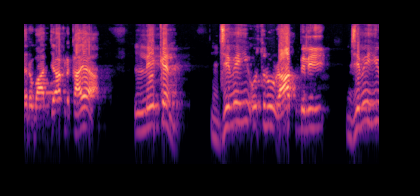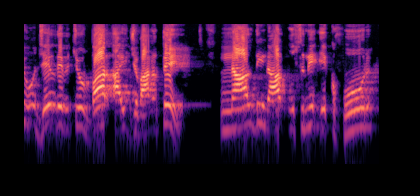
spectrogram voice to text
ਦਰਵਾਜ਼ਾ ਖੜਕਾਇਆ। ਲੇਕਿਨ ਜਿਵੇਂ ਹੀ ਉਸ ਨੂੰ ਰਾਤ ਮਿਲੀ, ਜਿਵੇਂ ਹੀ ਉਹ ਜੇਲ੍ਹ ਦੇ ਵਿੱਚੋਂ ਬਾਹਰ ਆਈ ਜਵਾਨ ਤੇ, ਨਾਲ ਦੀ ਨਾਲ ਉਸ ਨੇ ਇੱਕ ਹੋਰ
